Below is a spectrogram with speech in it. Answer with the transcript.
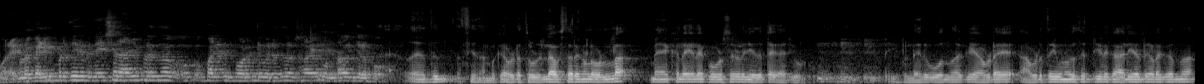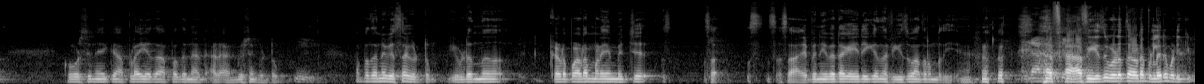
കുറെ കൂടെ കഴിയുമ്പോഴത്തേക്ക് വിദേശ രാജ്യങ്ങളിൽ നിന്ന് പലരും പോരേണ്ടി വരുന്ന സാഹചര്യം ഉണ്ടാവും ചിലപ്പോൾ നമുക്ക് അവിടെ തൊഴിലവസരങ്ങളുള്ള മേഖലയിലെ കോഴ്സുകൾ ചെയ്തിട്ടേ കാര്യമുള്ളൂ. ഈ പിള്ളേർ പോകുന്നതൊക്കെ അവിടെ അവിടുത്തെ യൂണിവേഴ്സിറ്റിയിൽ കാലിയായിട്ട് കിടക്കുന്ന കോഴ്സിനേക്ക് അപ്ലൈ ചെയ്താൽ അപ്പോൾ തന്നെ അഡ്മിഷൻ കിട്ടും. അപ്പോൾ തന്നെ വിസ കിട്ടും. ഇവിടുന്ന് കിടപ്പാടം മണയം വെച്ച് സാഹിബിന് ഇവരുടെ കയ്യിലിരിക്കുന്ന ഫീസ് മാത്രം മതി. ആ ഫീസ് കൊടുത്ത് അവിടെ പിള്ളേർ പഠിക്കും.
